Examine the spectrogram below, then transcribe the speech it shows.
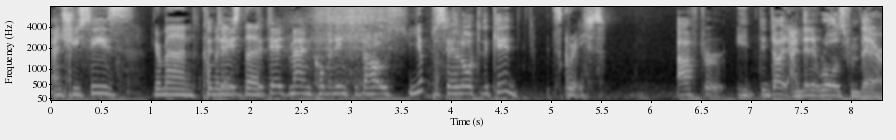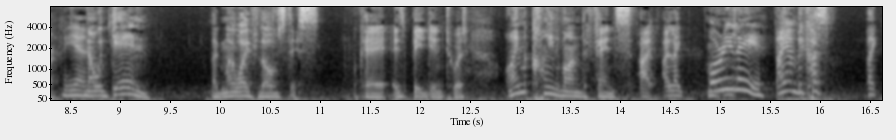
and she sees Your man coming the dead, into the. the dead man coming into the house Yep. to say hello to the kid It's great. after he, he died, and then it rolls from there. Yeah. Now again, like my wife loves this. Okay, is big into it. I'm a kind of on the fence. I, I like. Oh, really? I am because like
